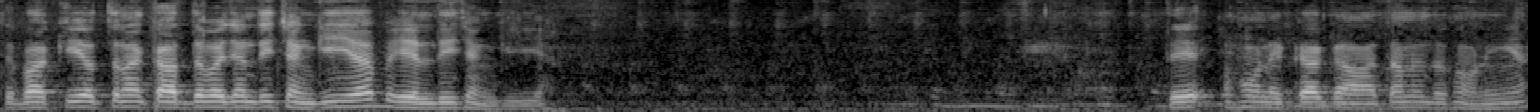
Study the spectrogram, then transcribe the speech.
ਤੇ ਬਾਕੀ ਉਤਨਾ ਕੱਦ ਵਜਨ ਦੀ ਚੰਗੀ ਆ ਬੇਲ ਦੀ ਚੰਗੀ ਆ। ਤੇ ਹੁਣ ਇੱਕ ਆ ਗਾਂ ਤੁਹਾਨੂੰ ਦਿਖਾਉਣੀ ਆ।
